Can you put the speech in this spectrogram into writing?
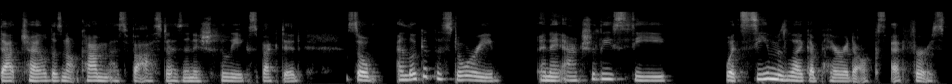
that child does not come as fast as initially expected. So I look at the story and I actually see what seems like a paradox at first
